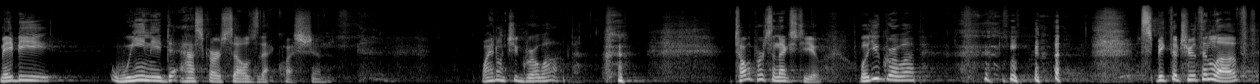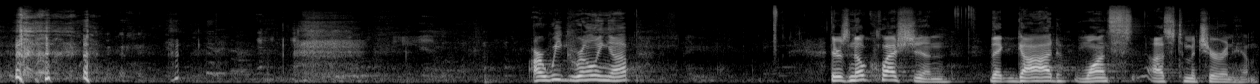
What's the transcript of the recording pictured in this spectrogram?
Maybe we need to ask ourselves that question Why don't you grow up? Tell the person next to you, Will you grow up? Speak the truth in love. Are we growing up? There's no question that God wants us to mature in Him.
